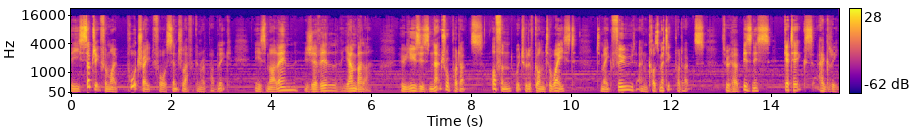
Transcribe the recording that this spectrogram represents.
The subject for my portrait for Central African Republic is Marlene Gervil Yambala, who uses natural products, often which would have gone to waste, to make food and cosmetic products through her business Getex Agri.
